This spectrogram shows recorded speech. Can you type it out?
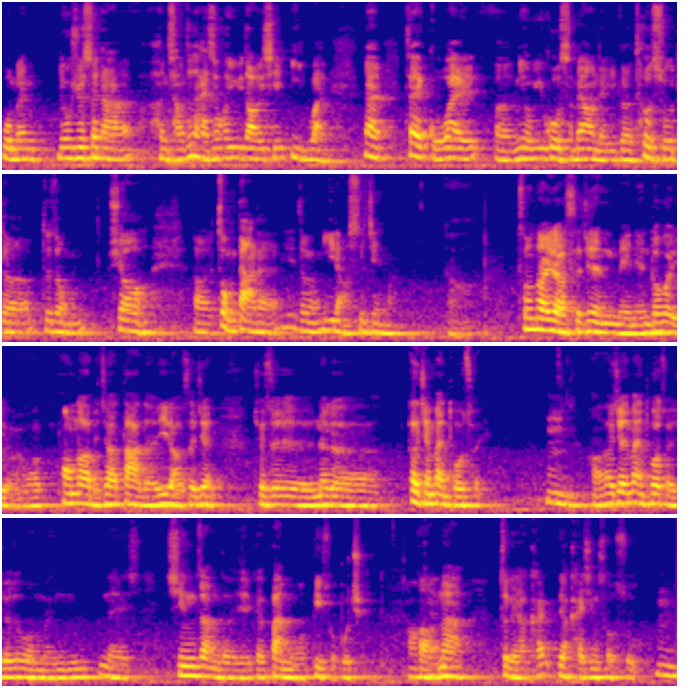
我们留学生啊，很常真的还是会遇到一些意外。那在国外，呃，你有遇过什么样的一个特殊的这种需要呃重大的这种医疗事件吗？啊，重大医疗事件每年都会有，我碰到比较大的医疗事件就是那个二尖瓣脱垂。嗯，好，二尖瓣脱垂就是我们那心脏的一个瓣膜闭锁不全，好那这个要开要开心手术，嗯，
